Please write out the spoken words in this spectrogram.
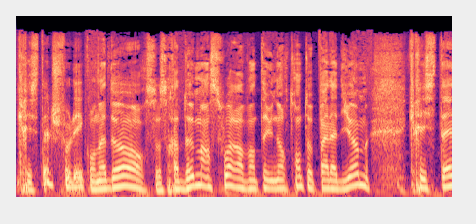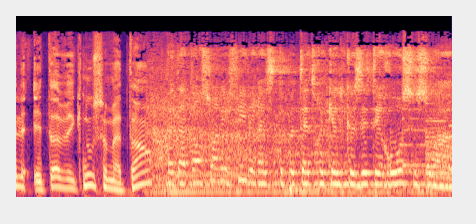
Christelle Chollet qu'on adore. Ce sera demain soir à 21h30 au Palladium. Christelle est avec nous ce matin. Faites attention les filles, il reste peut-être quelques hétéros ce soir.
